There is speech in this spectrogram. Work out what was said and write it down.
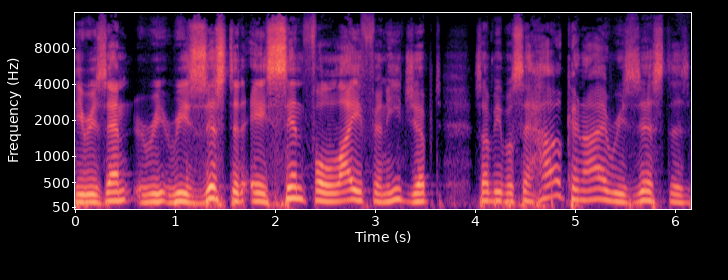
He resent, re- resisted a sinful life in Egypt. Some people say, How can I resist the,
